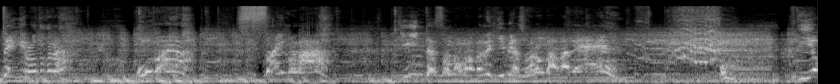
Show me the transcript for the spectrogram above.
できる男だ。お前は最後だ。いいんだそのままで。君はそのままで。よ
